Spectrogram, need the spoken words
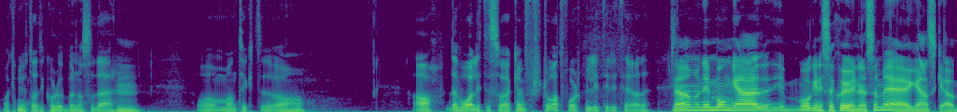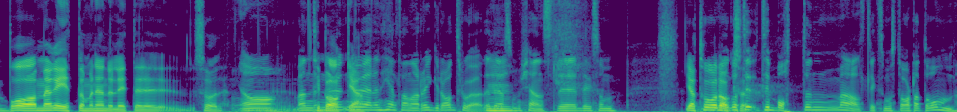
var knutna till klubben och sådär. Mm. Och man tyckte, ja Ja, det var lite så. Jag kan förstå att folk blir lite irriterade. Ja, men det är många organisationer som är ganska bra meriter men ändå lite så. Ja, men nu, Tillbaka. nu är det en helt annan ryggrad tror jag. Det är Mm. det som känns. Det, det liksom, Jag tror det också. gått till, till botten med allt liksom och startat om.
